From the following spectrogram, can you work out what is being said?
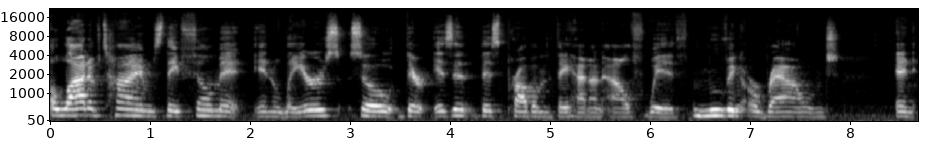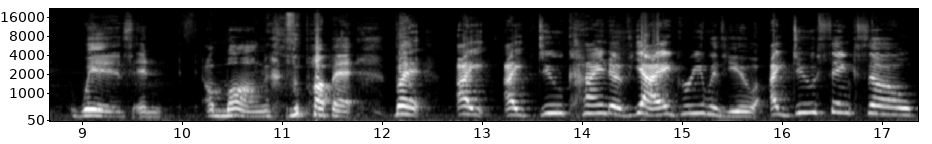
a lot of times they film it in layers so there isn't this problem that they had on alf with moving around and with and among the puppet but i i do kind of yeah i agree with you i do think though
